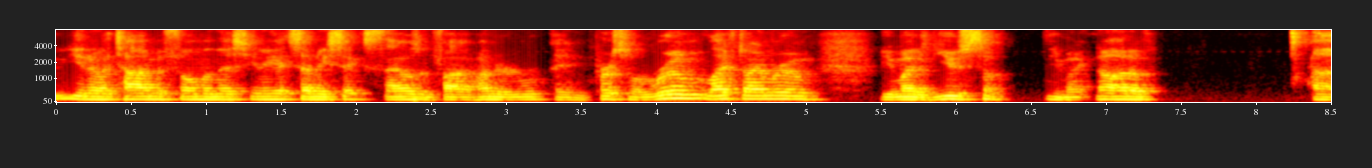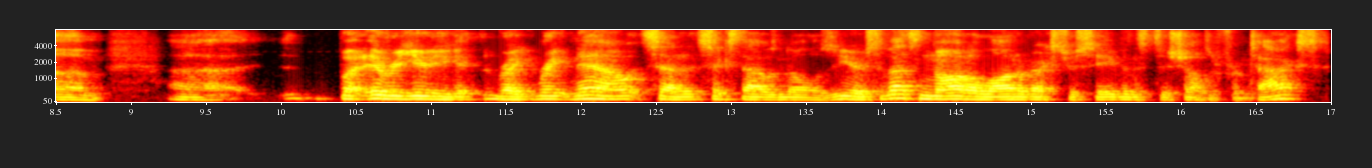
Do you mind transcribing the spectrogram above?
you know, at time of filming this, you know, you get seventy-six thousand five hundred in personal room, lifetime room. You might have used some, you might not have. Um, uh, but every year you get right right now it's set at six thousand dollars a year, so that's not a lot of extra savings to shelter from tax.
